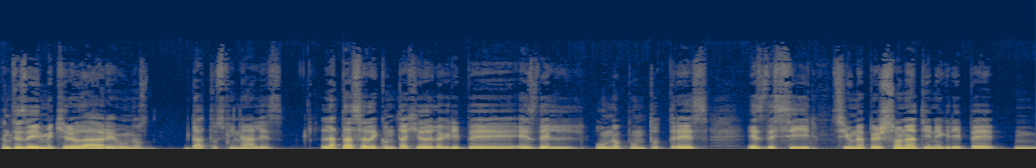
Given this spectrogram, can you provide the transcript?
Antes de irme quiero dar unos datos finales. La tasa de contagio de la gripe es del 1.3, es decir, si una persona tiene gripe, mm,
